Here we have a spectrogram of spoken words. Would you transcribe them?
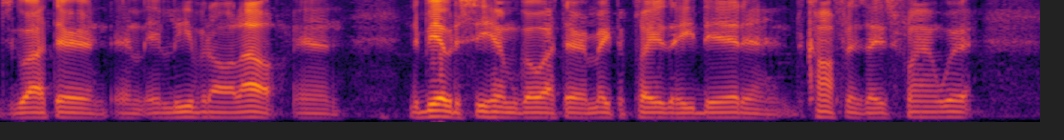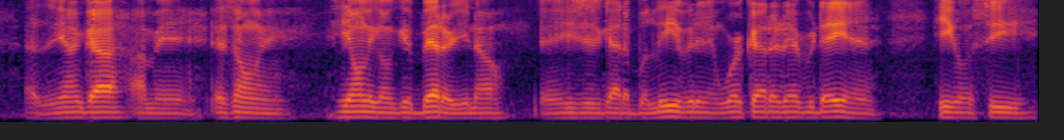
just go out there and, and, and leave it all out. And to be able to see him go out there and make the plays that he did and the confidence that he's playing with as a young guy, I mean, it's only he only gonna get better, you know. And he's just got to believe it and work at it every day, and he gonna see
